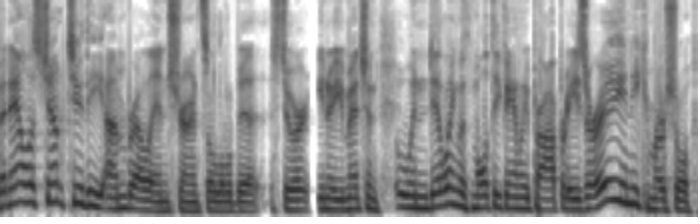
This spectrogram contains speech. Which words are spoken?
But now let's jump to the umbrella insurance a little bit, Stuart. You know, you mentioned when dealing with multifamily properties or any commercial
